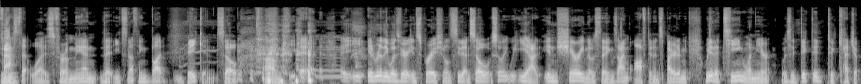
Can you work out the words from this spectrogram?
Mm. fast that was for a man that eats nothing but bacon. So um, it, eh, eh, it really was very inspirational to see that. And so, so yeah, in sharing those things, I'm often inspired. I mean, we had a teen one year was addicted to ketchup,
